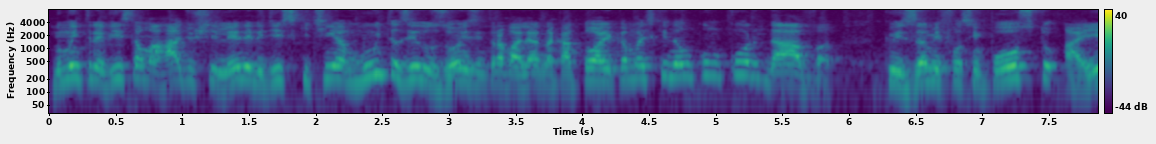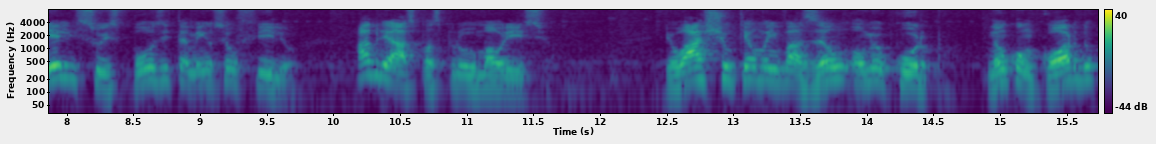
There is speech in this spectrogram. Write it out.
Numa entrevista a uma rádio chilena, ele disse que tinha muitas ilusões em trabalhar na Católica, mas que não concordava que o exame fosse imposto a ele, sua esposa e também o seu filho. Abre aspas para o Maurício. Eu acho que é uma invasão ao meu corpo. Não concordo,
